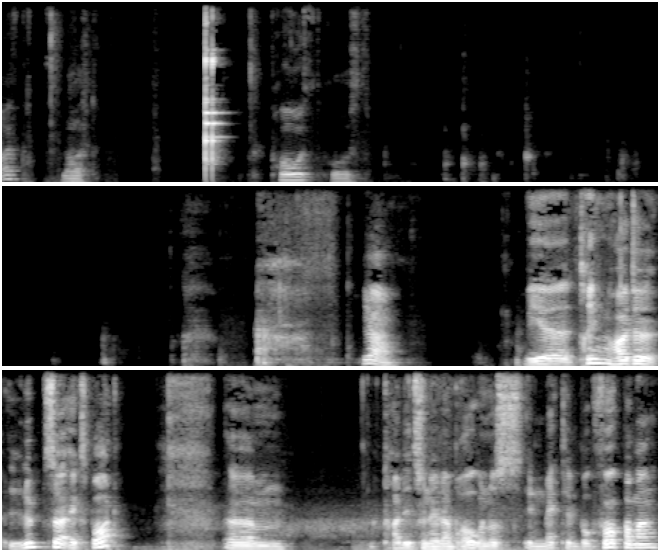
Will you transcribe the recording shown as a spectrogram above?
Läuft? Läuft. Prost. Prost. Ja. Wir trinken heute Lübzer Export. Ähm, traditioneller Braugenuss in Mecklenburg-Vorpommern.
